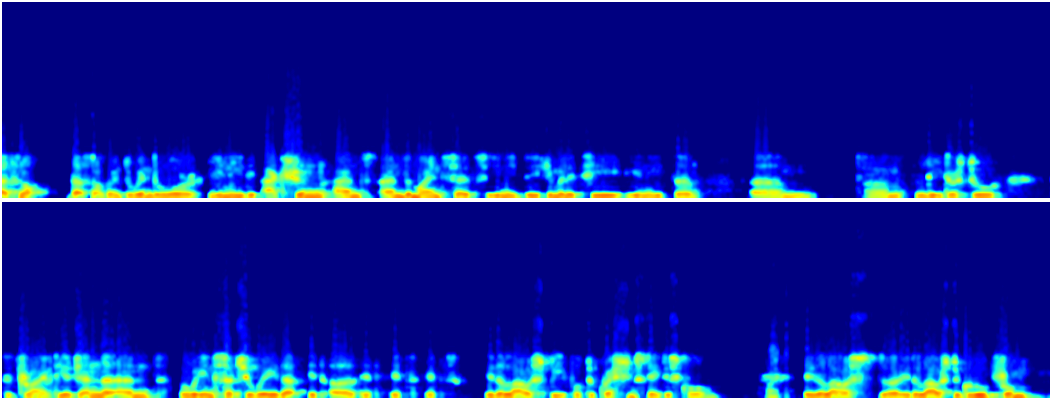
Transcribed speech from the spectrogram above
That's not that's not going to win the war. You need the action and and the mindset. You need the humility. You need the um, um, leaders to to drive the agenda and in such a way that it uh, it, it it it allows people to question status quo. Right. It allows uh, it allows the group from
